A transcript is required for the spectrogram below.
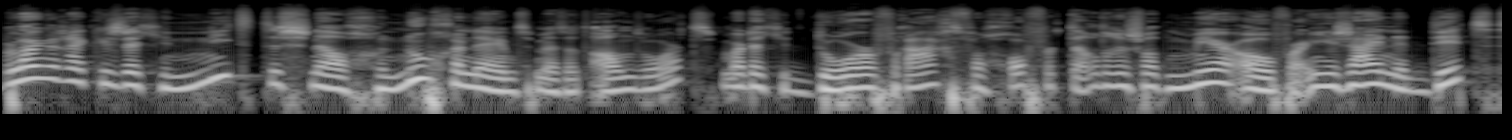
Belangrijk is dat je niet te snel genoegen neemt met het antwoord, maar dat je doorvraagt van, goh, vertel er eens wat meer over. En je zei net dit,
